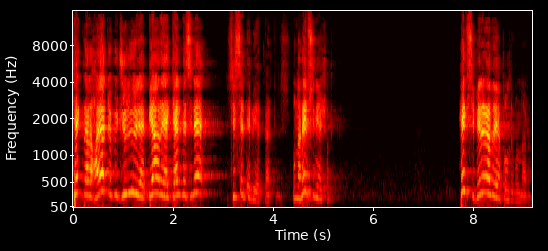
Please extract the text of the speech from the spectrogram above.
tekrar hayat öpücülüğüyle bir araya gelmesine siz sebebiyet verdiniz. Bunların hepsini yaşadık. Hepsi bir arada yapıldı bunların.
